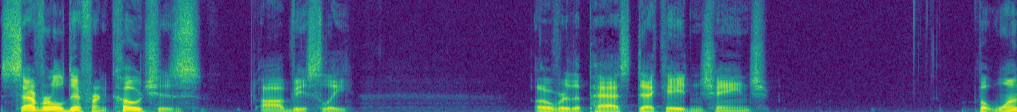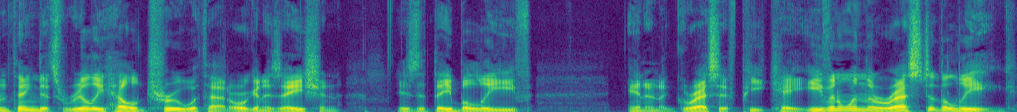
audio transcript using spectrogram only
several different coaches, obviously, over the past decade and change. But one thing that's really held true with that organization is that they believe in an aggressive PK. Even when the rest of the league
